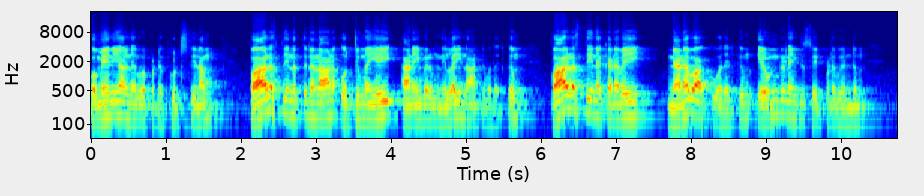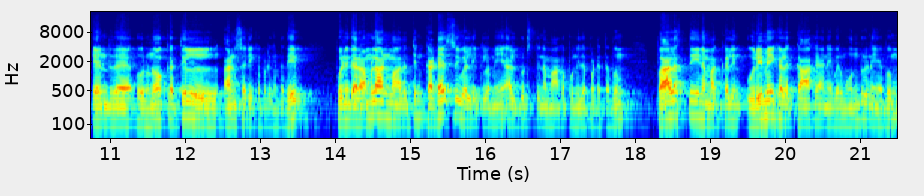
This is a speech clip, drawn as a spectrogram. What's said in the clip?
கொமேனியால் நிறுவப்பட்ட குட்ஸ் தினம் ஒற்றுமையை அனைவரும் நிலைநாட்டுவதற்கும் பாலஸ்தீன கனவை நனவாக்குவதற்கும் ஒன்றிணைந்து செயற்பட வேண்டும் என்ற ஒரு நோக்கத்தில் அனுசரிக்கப்படுகின்றது. புனித ரம்லான் மாதத்தின் கடைசி வெள்ளிக்கிழமையை அல்குட்ஸ் தினமாக புனிதப்படுத்தவும் பாலஸ்தீன மக்களின் உரிமைகளுக்காக அனைவரும் ஒன்றிணையவும்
